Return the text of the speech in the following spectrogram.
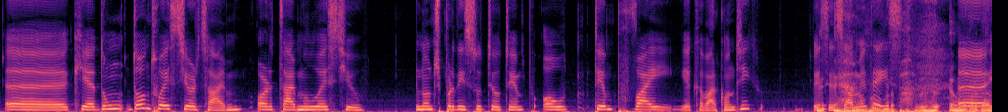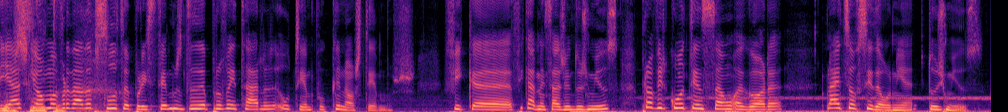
uh, que é don't, don't waste your time or time will waste you. Não desperdice o teu tempo ou o tempo vai acabar contigo. Essencialmente é, isso. verdade- é Uh, e acho que é uma verdade absoluta, por isso temos de aproveitar o tempo que nós temos. Fica, fica a mensagem dos Muse para ouvir com atenção agora Nights of Sidonia dos Muse.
